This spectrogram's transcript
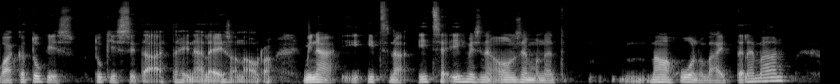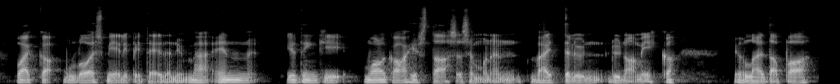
vaikka tukis, tukis sitä, että heinäille ei saa nauraa. Minä itsenä, itse ihmisenä on semmoinen, että mä oon huono väittelemään, vaikka mulla olisi mielipiteitä, niin mä en jotenkin, mua alkaa ahistaa se semmoinen väittelyn dynamiikka jollain tapaa.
